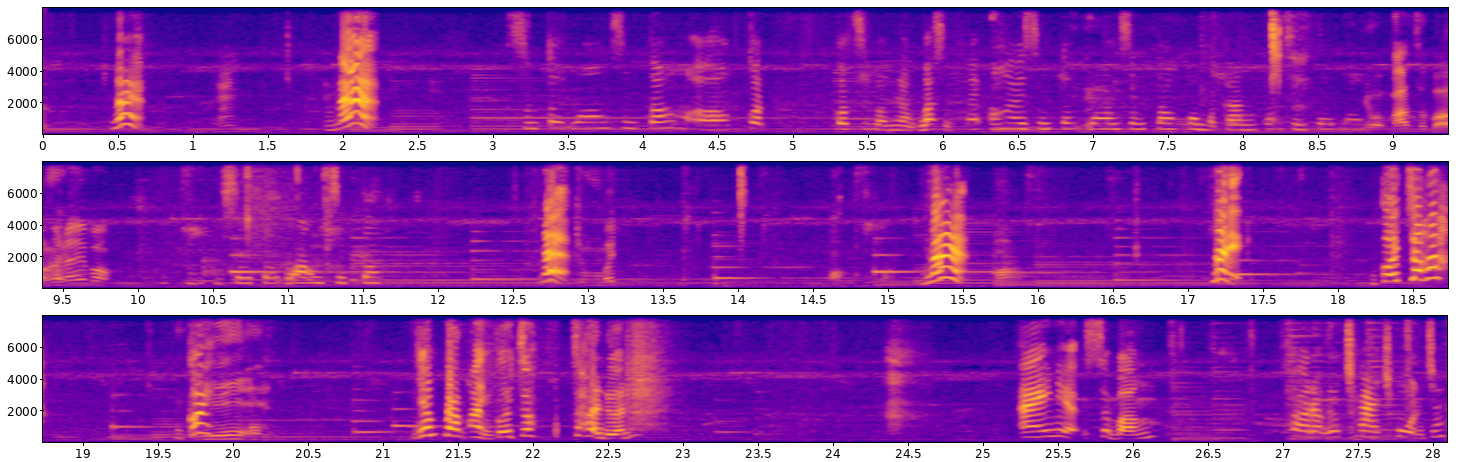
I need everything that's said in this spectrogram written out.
ណែណែសុំទោសបងសុំទោសអឺគាត់គាត់សម្រាប់នឹងបាត់សតិអស់ហើយសុំទោសបងសុំទោសកុំប្រកាន់គាត់សុំទោសបង Nhưng mà bán sờ bẩn ở đây bông សុំទោសបងសុំទោស Trong mic ណែណែអង្គុយចុះហ៎អង្គុយយើងប្រាប់អញអង្គុយចុះចុះឲ្យលឿនឯងនេះសវឹង ធ្វើរកដូចឆ្កែឈួនអញ្ចឹង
